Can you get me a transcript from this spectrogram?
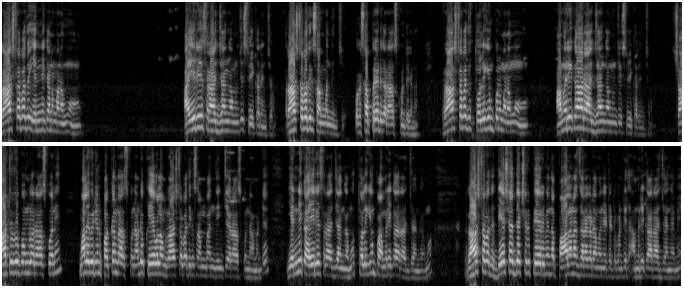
రాష్ట్రపతి ఎన్నికను మనము ఐరిస్ రాజ్యాంగం నుంచి స్వీకరించాం. రాష్ట్రపతికి సంబంధించి ఒక సపరేట్గా రాసుకుంటే కనుక. రాష్ట్రపతి తొలగింపును మనము అమెరికా రాజ్యాంగం నుంచి స్వీకరించాం. చార్టు రూపంలో రాసుకొని మళ్ళీ వీటిని పక్కన రాసుకున్నామంటే కేవలం రాష్ట్రపతికి సంబంధించే రాసుకున్నామంటే ఎన్నిక ఐరిస్ రాజ్యాంగము తొలగింపు అమెరికా రాజ్యాంగము రాష్ట్రపతి దేశాధ్యక్షుడి పేరు మీద పాలన జరగడం అనేటటువంటిది అమెరికా రాజ్యాంగమే.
